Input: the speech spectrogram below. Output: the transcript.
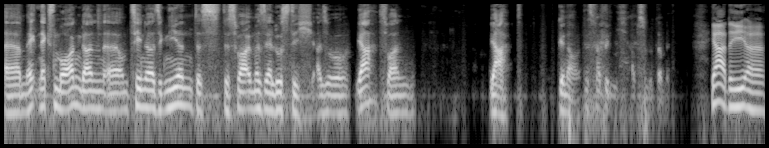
äh, nächsten Morgen dann äh, um 10 Uhr signieren. Das, das war immer sehr lustig. Also ja, es waren, ja, genau, das verbinde ich absolut damit. Ja, die äh,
